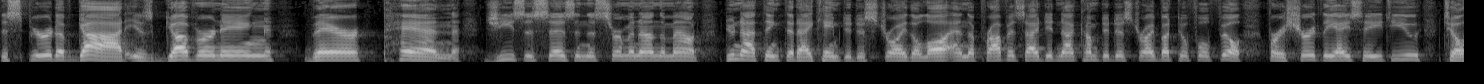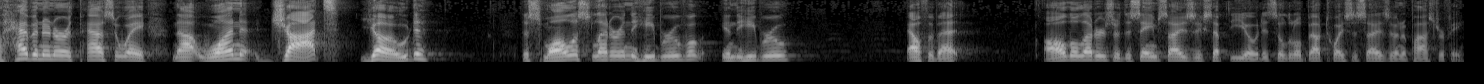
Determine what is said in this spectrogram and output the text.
the Spirit of God is governing their pen. Jesus says in the Sermon on the Mount, Do not think that I came to destroy the law and the prophets. I did not come to destroy, but to fulfill. For assuredly I say to you, till heaven and earth pass away, not one jot, yod, the smallest letter in the Hebrew, in the Hebrew alphabet. All the letters are the same size except the yod. It's a little about twice the size of an apostrophe.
